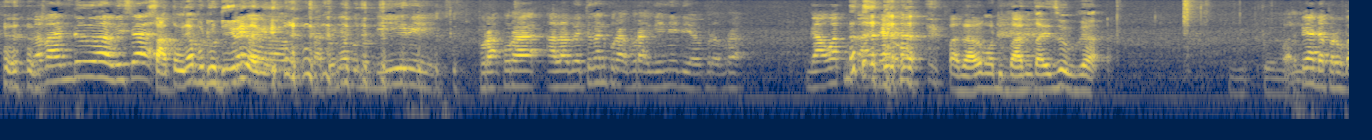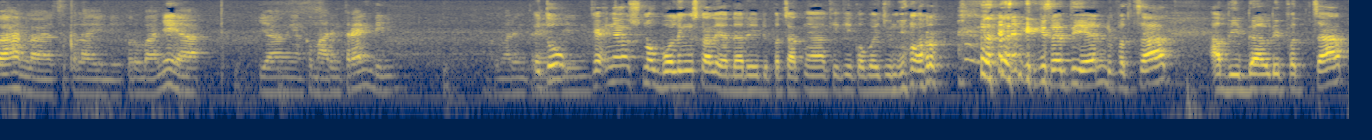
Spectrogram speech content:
82 bisa. Satunya bunuh diri Oh, lagi. Satunya bunuh diri. Pura-pura Alaba itu kan pura-pura gini dia, pura-pura gawat mukanya. Padahal mau dibantai juga. gitu. Tapi ada perubahan lah setelah ini. Perubahannya ya yang yang kemarin trending. Kemarin trending. Itu kayaknya snowballing sekali ya dari dipecatnya Kiki Koboy Junior. Kiki Setien dipecat, Abidal dipecat.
